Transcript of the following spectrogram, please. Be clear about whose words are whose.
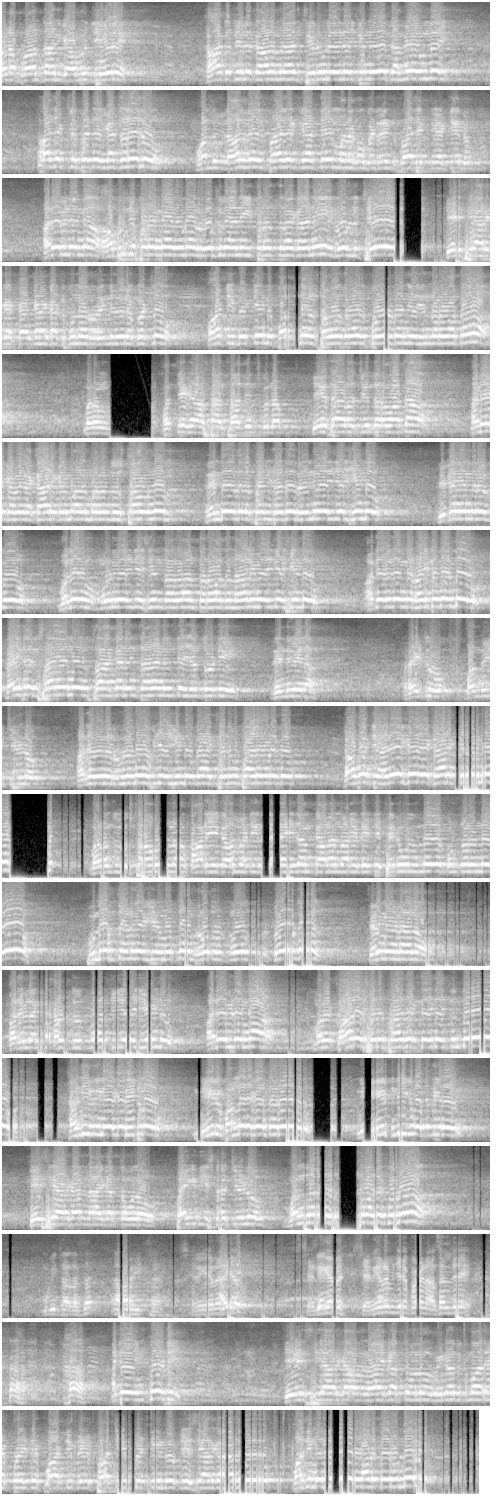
Speaker 1: మన ప్రాంతానికి అభివృద్ధి చేయలే. కాకతీయుల కాలం నాటి చెరువులు ఏదైతే ఉన్నాయో అవే ఉన్నాయి. ప్రాజెక్టులు పెట్టే కట్టలేదు వాళ్ళు నాలుగైదు ప్రాజెక్టులు కడితే మనకు ఒకటి రెండు ప్రాజెక్టులు కట్టారు అదేవిధంగా అభివృద్ధి పరంగా కూడా రోడ్లు కానీ ఇతరత్ర కానీ రోడ్లు చేయలేదు. కేసీఆర్గా కంకణం కట్టుకున్నారు రెండు వేల ఒకటిలో. పార్టీ పెట్టిండు పద్నాలుగు సంవత్సరాలు పోరాటం చేసిన తర్వాత మనం ప్రత్యేక రాష్ట్రాన్ని సాధించుకున్నాం. కేసీఆర్ వచ్చిన తర్వాత అనేకమైన కార్యక్రమాలు మనం చూస్తూ ఉన్నాం. రెండు వందల పెన్షన్ రెండు వేలు చేసిండు. వికలాంగులకు ఉదయం మూడు వేలు చేసిన తర్వాత తర్వాత నాలుగు వేలు చేసిండు. అదేవిధంగా రైతు బంధు రైతులకు సహాయం సహకరించాలనే ఉద్దేశంతో రెండు వేల రైతు బంధు ఇచ్చిండు. అదేవిధంగా రుణమాఫీ చేసిండు చెరువు పాల వరకు. కాబట్టి అనేక కార్యక్రమాలు మనం చూస్తా ఉన్నాం. కార్యక్రమం కాలం నాటి కాలం నాటి చెరువులు ఉన్నాయో కుంటలు ఉన్నాయో పునరుద్ధరణ చేసిన మొత్తం. టోటల్ తెలంగాణలో అదేవిధంగా కరెంట్ ఉత్పత్తి చేసిండు. అదేవిధంగా మన కాళేశ్వరం ప్రాజెక్ట్ ఏదైతుందో కని వినేక రీతిలో నీరు పల్లెకంటారు నీరు నీకు బతికిన కేసీఆర్ గారి నాయకత్వంలో పైకి తీసుకొచ్చిండు మళ్ళా కూడా. ముగించాలా సార్?
Speaker 2: శనిగరం చెప్పండి అసలుదే
Speaker 1: అదే ఇంకోటి కేసీఆర్ గారి నాయకత్వంలో వినోద్ కుమార్ ఎప్పుడైతే పార్టీ పార్టీ పెట్టిండో కేసీఆర్ గారు పది మంది వాడుకొని ఉన్నారు.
